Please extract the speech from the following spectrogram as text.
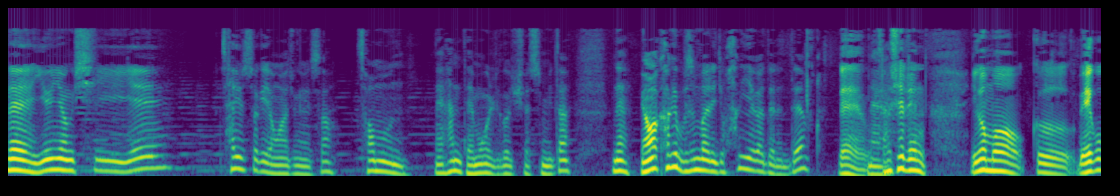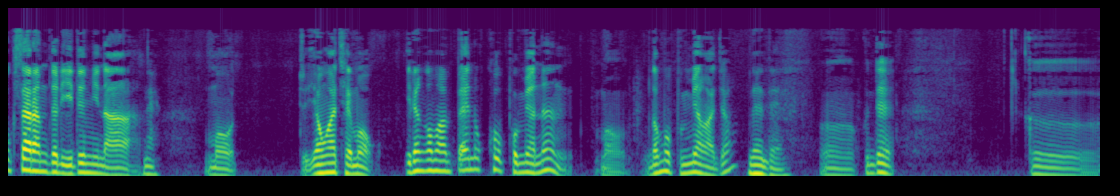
네, 이은영 씨의 사유 속의 영화 중에서 서문의 한 대목을 읽어주셨습니다. 네, 명확하게 무슨 말인지 확 이해가 되는데요. 네, 네. 사실은 이거 뭐 그 외국 사람들 이름이나 네. 뭐 영화 제목 이런 것만 빼놓고 보면은 뭐 너무 분명하죠. 네네. 어 근데 그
